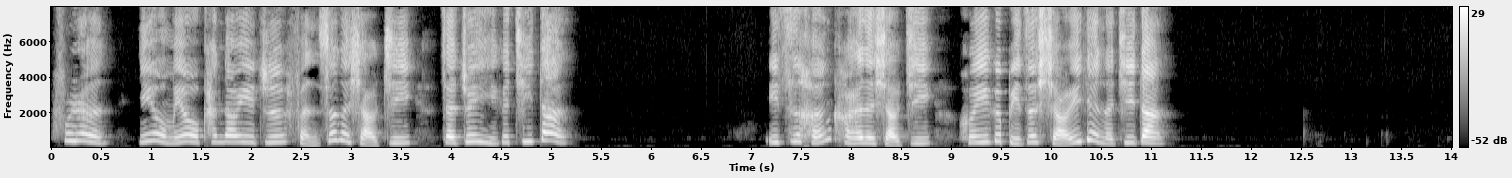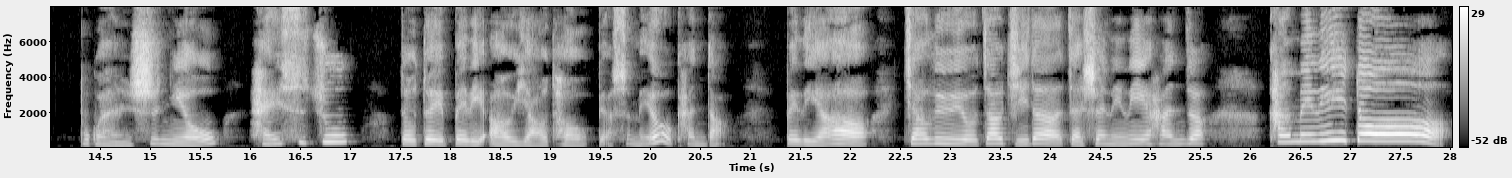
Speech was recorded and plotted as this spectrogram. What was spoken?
夫人。你有没有看到一只粉色的小鸡在追一个鸡蛋？一只很可爱的小鸡和一个比这小一点的鸡蛋。不管是牛还是猪，都对贝里奥摇头，表示没有看到。贝里奥焦虑又着急的在森林里喊着：“卡梅利多，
